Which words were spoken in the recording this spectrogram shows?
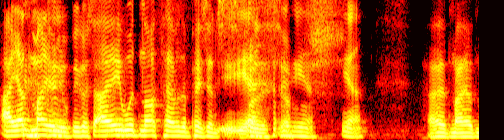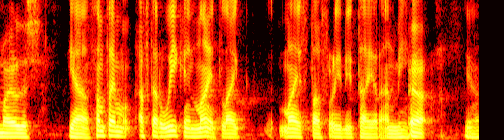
I admire you because I would not have the patience Yeah, for this. So yeah, yeah. I admire, admire this. Yeah, sometime after weekend night, like my stuff really tire and me. Yeah. Yeah.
